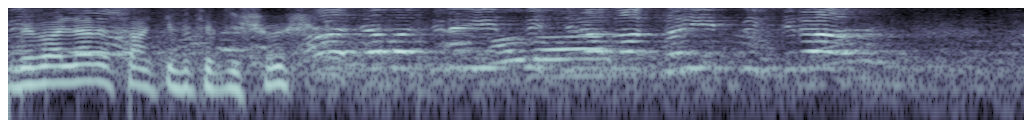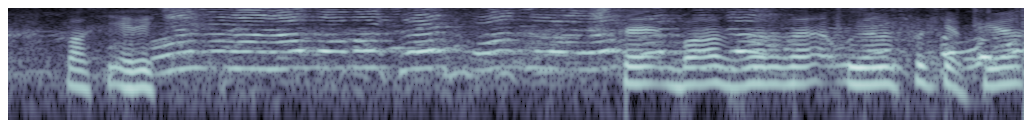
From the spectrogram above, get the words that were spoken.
Biberler de sanki bir tık düşmüş. Acaba şuraya 70 lira bak da 70 lira. Bak erik. 10 lira domates 10 lira. İşte bazıları da uyanıklık yapıyor.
